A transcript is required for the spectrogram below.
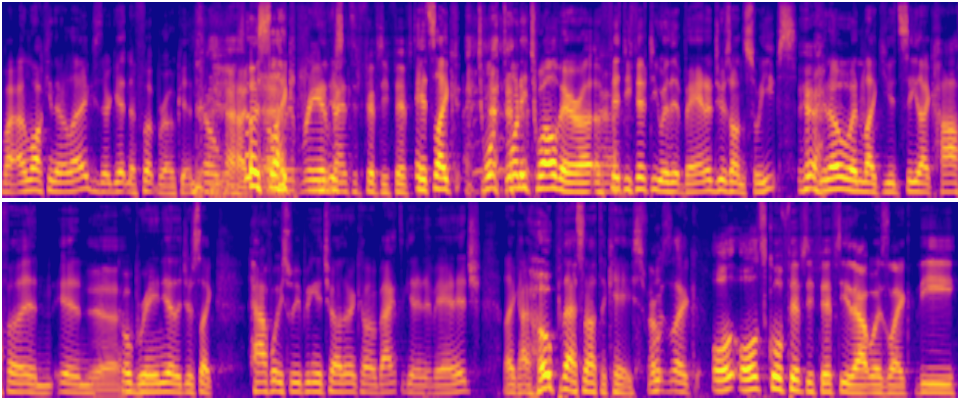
by unlocking their legs, they're getting their foot broken. So, So it's like we've reinvented 50-50. it's like tw- 2012 era of 50-50 with advantages on sweeps. Yeah. You know, when like you'd see like Hoffa and in Yeah. Cobrinha, they're just like halfway sweeping each other and coming back to get an advantage. Like I hope that's not the case. That was like old old school 50-50. That was like the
